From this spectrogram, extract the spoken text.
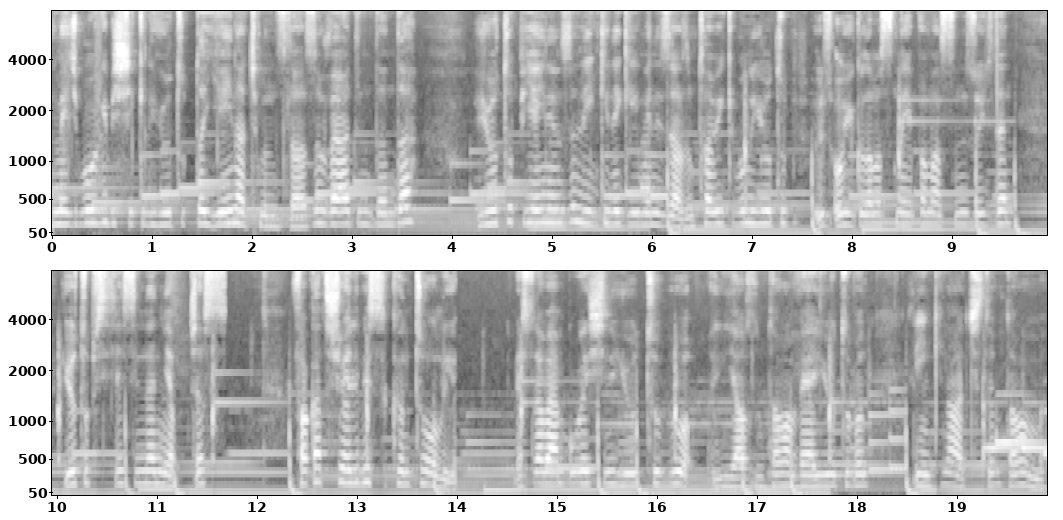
mecburi bir şekilde YouTube'da yayın açmanız lazım ve ardından da YouTube yayınınızın linkine girmeniz lazım. Tabii ki bunu YouTube uygulamasında yapamazsınız. O yüzden YouTube sitesinden yapacağız. Fakat şöyle bir sıkıntı oluyor. Mesela ben buraya şimdi YouTube'u yazdım tamam veya YouTube'un linkini açtım tamam mı?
